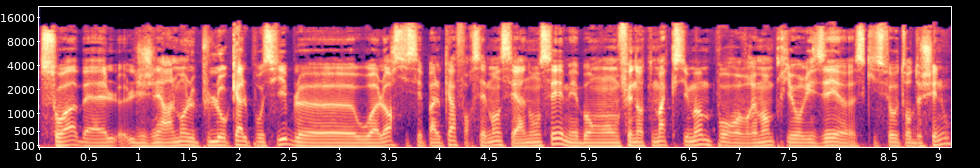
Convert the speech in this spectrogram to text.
soit ben, le, généralement le plus local possible, ou alors si c'est pas le cas forcément c'est annoncé, mais bon on fait notre maximum pour vraiment prioriser ce qui se fait autour de chez nous.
